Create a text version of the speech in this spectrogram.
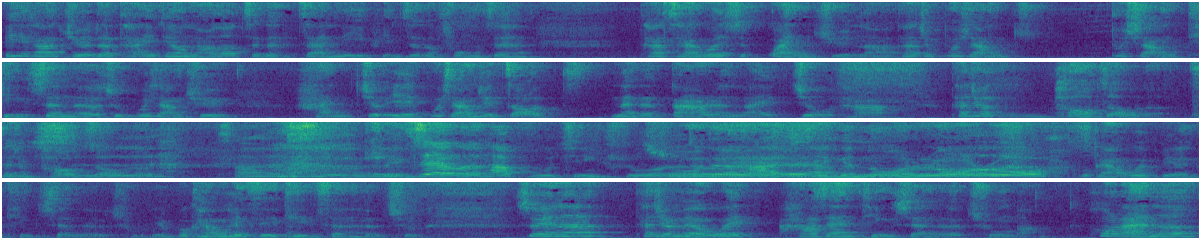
而且他觉得他一定要拿到这个战利品，这个风筝，他才会是冠军啊！他就不想不想挺身而出，不想去喊救，也不想去找那个大人来救他，他就跑走了，他就跑走了。印证了他父亲说的，说的他是一个懦弱，不敢为别人挺身而出，也不敢为自己挺身而出。所以呢，他就没有为哈山挺身而出嘛。后来呢，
